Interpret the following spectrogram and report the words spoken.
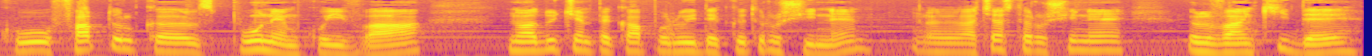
cu faptul că îl spunem cuiva, nu aducem pe capul lui decât rușine. Uh, această rușine îl va închide,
